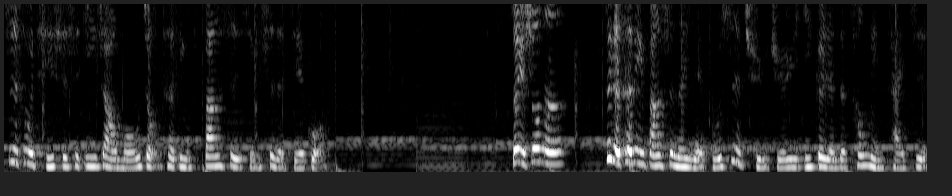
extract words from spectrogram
致富其实是依照某种特定方式形式的结果。所以说呢，这个特定方式呢，也不是取决于一个人的聪明才智，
